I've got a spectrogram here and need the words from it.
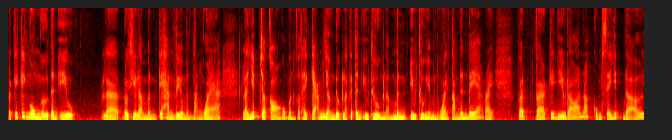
là cái cái ngôn ngữ tình yêu là đôi khi là mình cái hành vi mà mình tặng quà là giúp cho con của mình có thể cảm nhận được là cái tình yêu thương là mình yêu thương và mình quan tâm đến bé right? Và và cái điều đó nó cũng sẽ giúp đỡ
